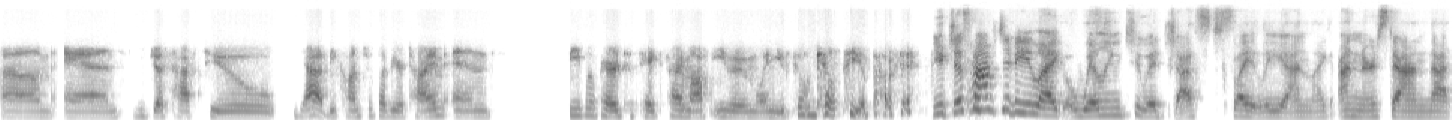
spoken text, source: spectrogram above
um, and you just have to yeah be conscious of your time and be prepared to take time off even when you feel guilty about it you just have to be like willing to adjust slightly and like understand that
